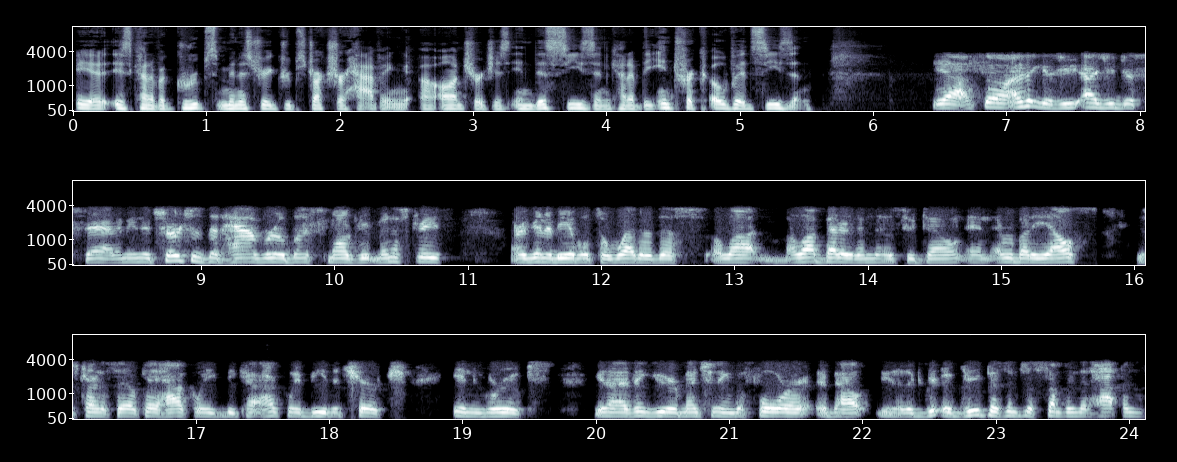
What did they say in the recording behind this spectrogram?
is kind of a group's ministry group structure having uh, on churches in this season, kind of the intra-COVID season? Yeah, so I think as you as you just said, I mean the churches that have robust small group ministries are going to be able to weather this a lot a lot better than those who don't, and everybody else is trying to say, okay, how can we be how can we be the church in groups? You know, I think you were mentioning before about you know the a group isn't just something that happens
